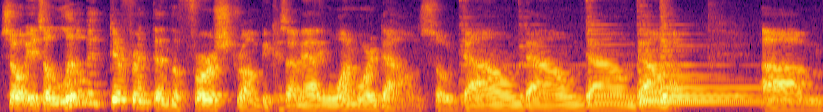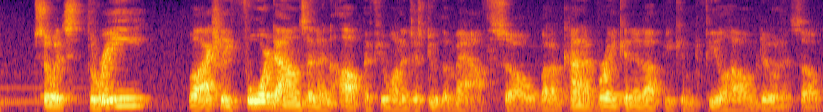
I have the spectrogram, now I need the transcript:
So it's a little bit different than the first strum because I'm adding one more down. So down, down, down, down, up. Um, so it's three, well actually four downs and an up if you want to just do the math. So, but I'm kind of breaking it up. You can feel how I'm doing it. So.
